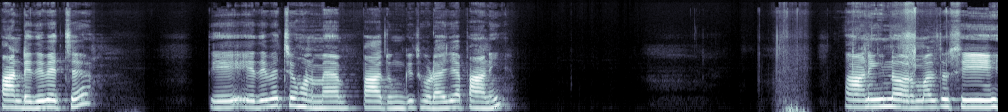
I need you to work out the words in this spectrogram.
ਭਾਂਡੇ ਦੇ ਵਿੱਚ। ਅਤੇ ਇਹਦੇ ਵਿੱਚ ਹੁਣ ਮੈਂ ਪਾ ਦੂੰਗੀ ਥੋੜ੍ਹਾ ਜਿਹਾ ਪਾਣੀ। ਪਾਣੀ ਨਾਰਮਲ ਤੁਸੀਂ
